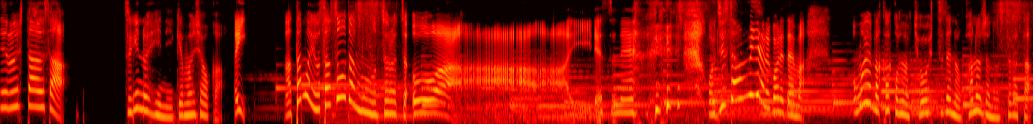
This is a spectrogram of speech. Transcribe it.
ー。セブしたうさ次の日に行きましょうか。はい。頭良さそうだもんうつらちゃんうわー。ですね。おじさんみたいなこれだ今。思えば過去の教室での彼女の姿。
